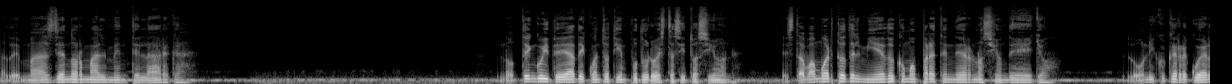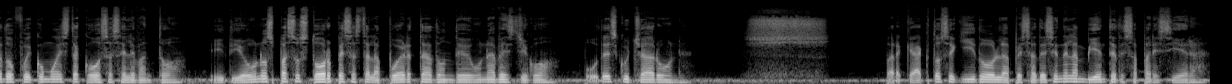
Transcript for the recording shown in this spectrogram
además de anormalmente larga. No tengo idea de cuánto tiempo duró esta situación. Estaba muerto del miedo como para tener noción de ello. Lo único que recuerdo fue cómo esta cosa se levantó y dio unos pasos torpes hasta la puerta donde una vez llegó pude escuchar un shh para que acto seguido la pesadez en el ambiente desapareciera.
